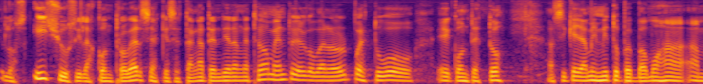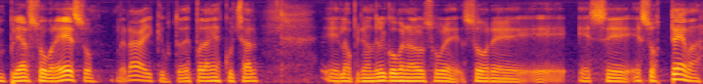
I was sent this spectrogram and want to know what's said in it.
los issues y las controversias que se están atendiendo en este momento y el gobernador pues tuvo eh, contestó. Así que ya mismito pues vamos a ampliar sobre eso verdad y que ustedes puedan escuchar eh, la opinión del gobernador sobre sobre eh, ese, esos temas.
